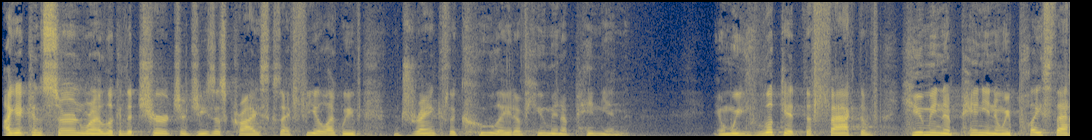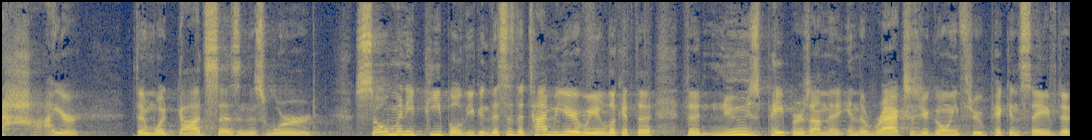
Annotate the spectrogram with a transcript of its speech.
I get concerned when I look at the church of Jesus Christ because I feel like we've drank the Kool Aid of human opinion. And we look at the fact of human opinion and we place that higher than what God says in this word. So many people, you can, this is the time of year where you look at the, the newspapers on the, in the racks as you're going through pick and save to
